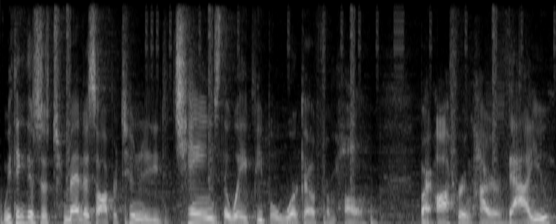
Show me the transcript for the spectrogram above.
we think there's a tremendous opportunity to change the way people work out from home by offering higher value,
